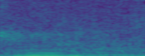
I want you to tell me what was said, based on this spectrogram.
Kill.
